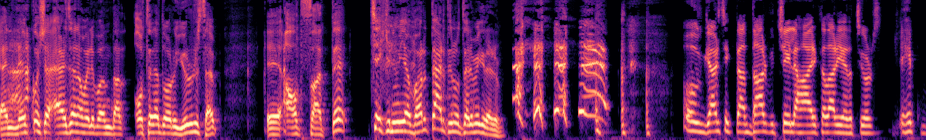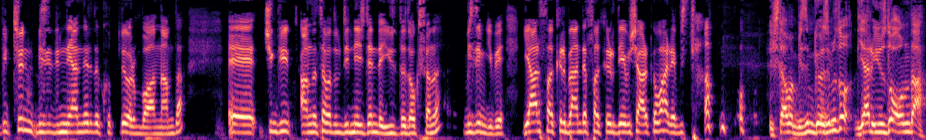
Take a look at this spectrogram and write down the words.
yani Lefkoşa Ercan Havalimanı'ndan otele doğru yürürsem e, 6 saatte Çekinimi yapar tertemiz otelime girerim. Oğlum gerçekten dar bütçeyle harikalar yaratıyoruz. Hep bütün bizi dinleyenleri de kutluyorum bu anlamda. Ee, çünkü anlatamadım dinleyicilerin de yüzde doksanı bizim gibi. Yar fakir bende fakir diye bir şarkı var ya biz tam İşte ama bizim gözümüz o diğer yüzde onda.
